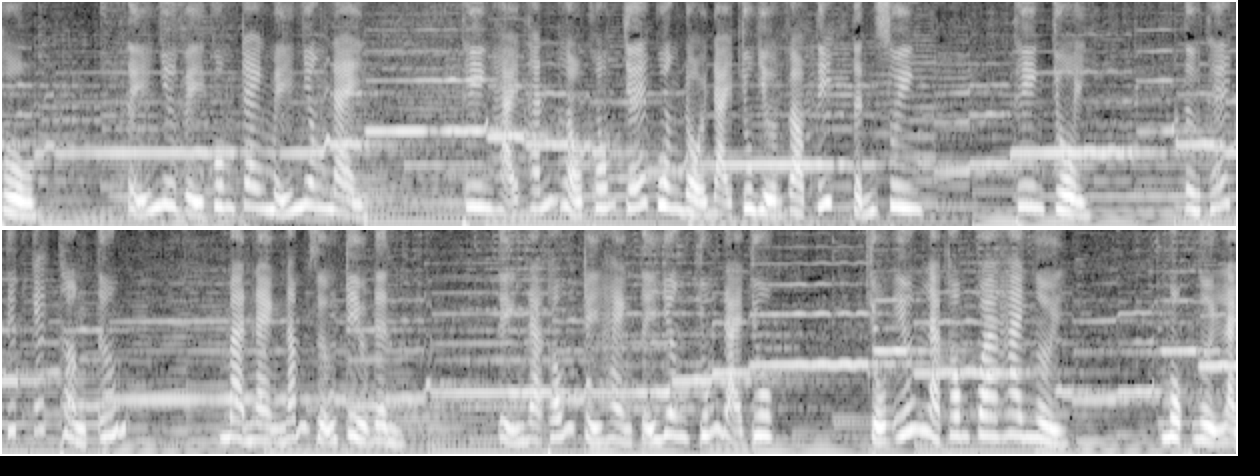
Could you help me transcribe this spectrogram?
thù. Tỉ như vị cung trang mỹ nhân này, Thiên Hải Thánh Hậu khống chế quân đội Đại Chu dựa vào tiết tỉnh xuyên, Thiên Chùi. Từ thế tiếp các thần tướng mà nàng nắm giữ triều đình. Tiện đà thống trị hàng tỷ dân chúng Đại Chu. Chủ yếu là thông qua hai người. Một người là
